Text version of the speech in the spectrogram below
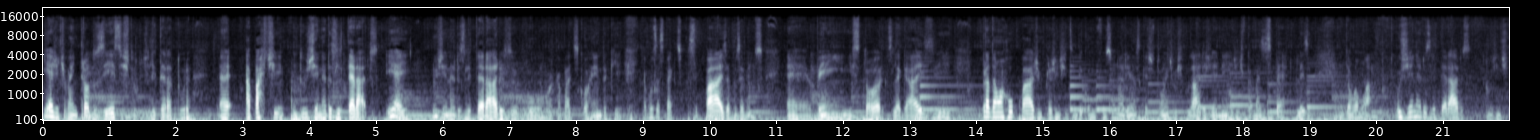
E a gente vai introduzir esse estudo de literatura é, a partir dos gêneros literários. E aí, nos gêneros literários, eu vou acabar discorrendo aqui alguns aspectos principais, alguns eventos é, bem históricos, legais e para dar uma roupagem para a gente entender como funcionariam as questões vestibulares, de a gente ficar mais esperto, beleza? Então vamos lá. Os gêneros literários, para a gente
